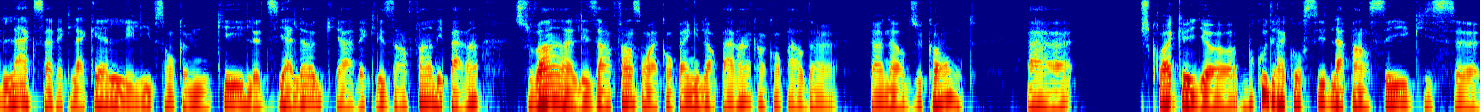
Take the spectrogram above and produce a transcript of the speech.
l'axe avec lequel les livres sont communiqués, le dialogue qu'il y a avec les enfants, les parents. Souvent, euh, les enfants sont accompagnés de leurs parents quand on parle d'un heure du compte. Je crois qu'il y a beaucoup de raccourcis de la pensée qui se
